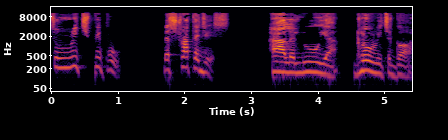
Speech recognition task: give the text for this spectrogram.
to reach people, the strategies. Hallelujah. Glory to God.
